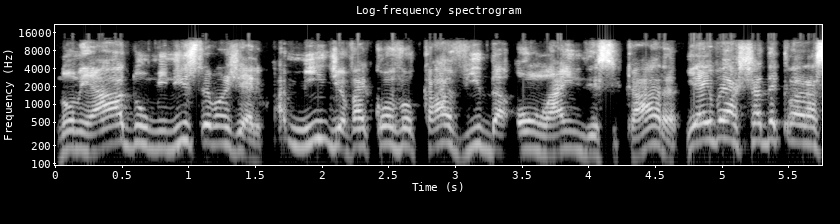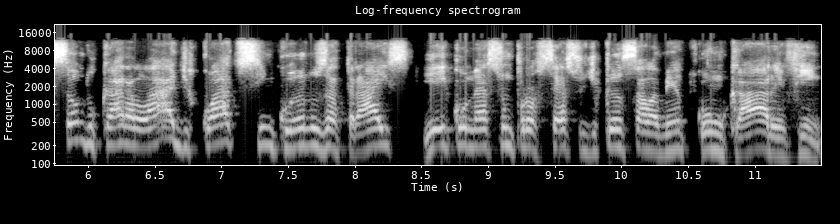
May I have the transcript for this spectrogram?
nomeado ministro evangélico, a mídia vai convocar a vida online desse cara e aí vai achar a declaração do cara lá de 4, 5 anos atrás e aí começa um processo de cancelamento com o cara, enfim,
